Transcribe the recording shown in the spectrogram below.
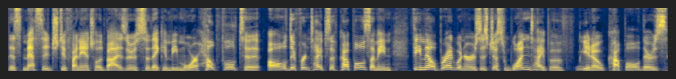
this message to financial advisors so they can be more helpful to all different types of couples. I mean, female breadwinners is just one type of, you know, couple. There's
